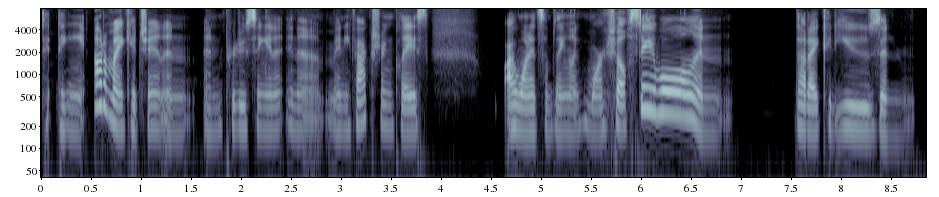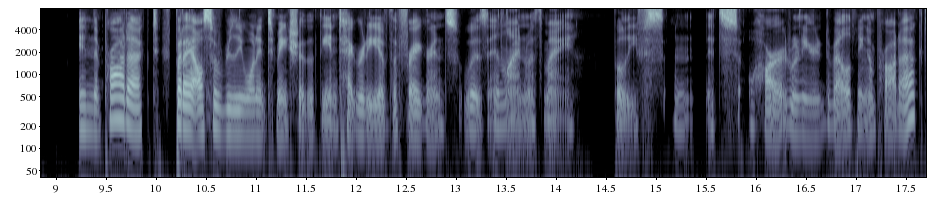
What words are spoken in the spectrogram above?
t- taking it out of my kitchen and and producing it in a manufacturing place, I wanted something like more shelf stable and that I could use and in the product. But I also really wanted to make sure that the integrity of the fragrance was in line with my beliefs and it's so hard when you're developing a product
